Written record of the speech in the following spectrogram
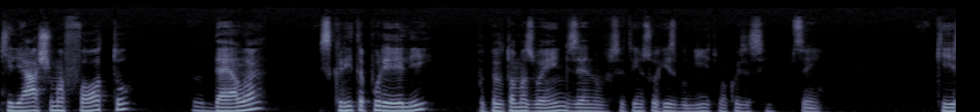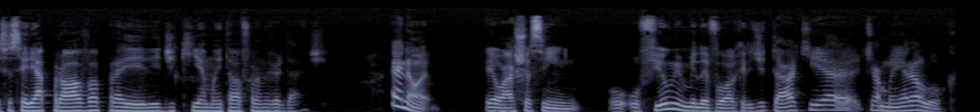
que ele acha uma foto dela, escrita por ele, pelo Thomas Wayne, dizendo você tem um sorriso bonito, uma coisa assim. Sim. Que isso seria a prova pra ele de que a mãe tava falando a verdade. É, não, eu acho assim... O, o filme me levou a acreditar que a, que a mãe era louca.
